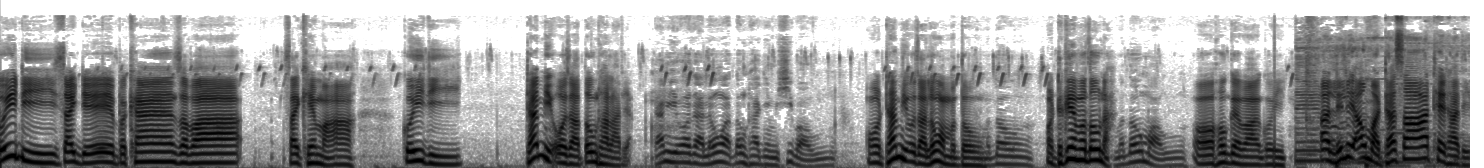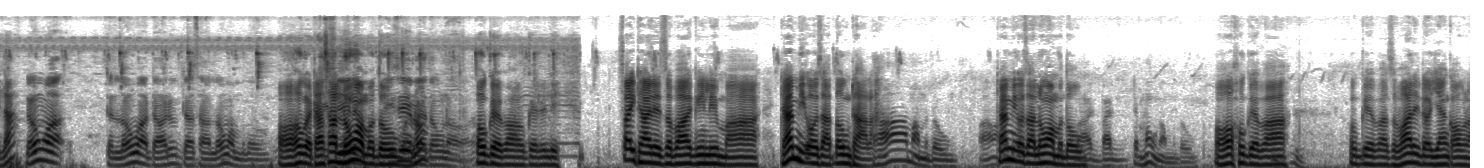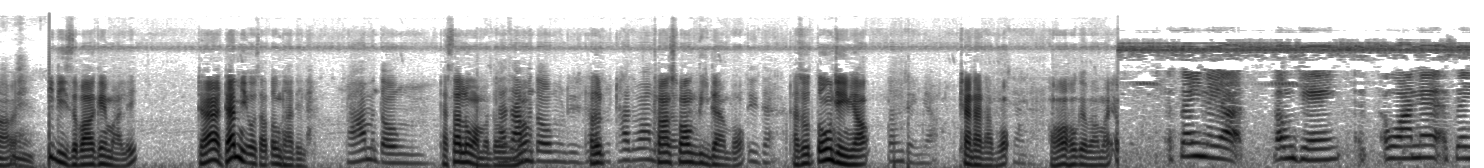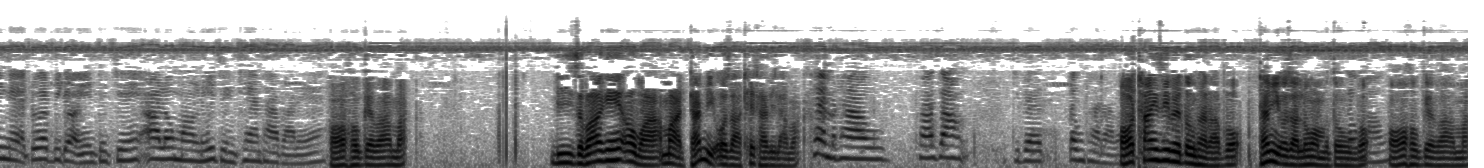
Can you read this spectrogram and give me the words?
ကိုကြီးဒီစိုက်တဲ့ပကန်းစပါးစိုက်ခင်းမှာကိုကြီးဒီဓာတ်မြေဩဇာသုံးထားလားဗျဓာတ်မြေဩဇာလုံးဝသုံးထားခြင်းမရှိပါဘူး။အော်ဓာတ်မြေဩဇာလုံးဝမသုံးမသုံး။အော်တကယ်မသုံးလားမသုံးပါဘူး။အော်ဟုတ်ကဲ့ပါကိုကြီး။အာလေးလေးအောက်မှာဓာတ်စားထည့်ထားသေးလားလုံးဝတလုံးဝဓာတုဓာတ်စာလုံးဝမသုံး။အော်ဟုတ်ကဲ့ဓာတ်စားလုံးဝမသုံးဘူးပေါ့နော်သုံးတာပါ။ဟုတ်ကဲ့ပါဟုတ်ကဲ့လေးလေး။စိုက်ထားတဲ့စပါးကင်းလေးမှာဓာတ်မြေဩဇာသုံးထားလားဘာမှမသုံး။ဓာတ်မြေဩဇာလုံးဝမသုံးဘာဘာတမုံတော့မသုံး။အော်ဟုတ်ကဲ့ပါ။ ဟုတ်ကဲ့ပါစပါးတွေတော့အရန်ကောင်းတာပဲအင်း။ဒီစပါးကင်းပါလေ။ဒါကဓာတ်မြေဩဇာသုံးထားသေးလားဘာမှမသုံး။ဓာတ်စားလုံးဝမသုံးဒါဘူးသာမနော်သုံးဘူးဒီဒါဆိုထားသွားမှာ။ transform တည်တံပေါ့တည်တယ်။ဒါဆို3ချိန်မြောက်သုံးချိန်မြောက်ဖြန့်ထားတာပေါ့ဖြန့်ထား။အော်ဟုတ်ကဲ့ပါမ။အစိမ့်လေးက3ချိန်အဝါနဲ့အစိမ့်နဲ့တွဲပြီးတော့ရင်တစ်ချိန်အားလုံးပေါင်း4ချိန်ဖြန်းထားပါတယ်ဟောဟုတ်ကဲ့ပါအမဒီစပားကင်းအောက်မှာအမဓာတ်မြေဩဇာထည့်ထားသေးလားအမထည့်မထားဘူးထွားဆောင် ဒီပဲတုံးထားတာပါဩထိုင်းစီးပဲတုံးထားတာပေါ့ဓာတ်မြေဩဇာလုံးဝမတုံးဘူးပေါ့မတုံးပါဘူးဩဟုတ်ကဲ့ပါအမ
